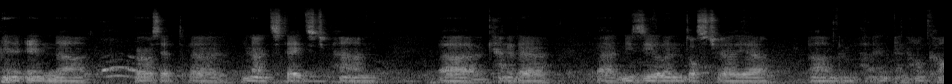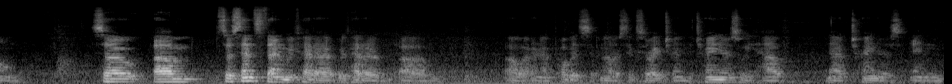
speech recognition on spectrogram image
in, in uh, where was it? Uh, United States, Japan, uh, Canada, uh, New Zealand, Australia, um, and, and, Hong Kong. So, um, so since then we've had a we've had a um, oh I don't know probably another six or eight train the trainers. We have now trainers in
